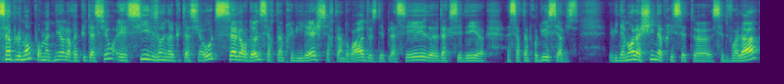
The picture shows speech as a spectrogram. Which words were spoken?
simplement pour maintenir leur réputation. Et s'ils ont une réputation haute, ça leur donne certains privilèges, certains droits de se déplacer, d'accéder à certains produits et services. Évidemment, la Chine a pris cette, cette voie-là.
